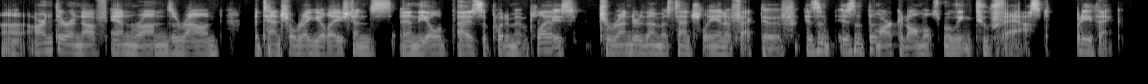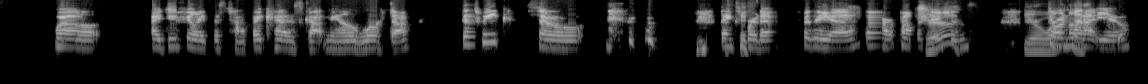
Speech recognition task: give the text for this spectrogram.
Uh, aren't there enough end runs around potential regulations and the old guys that put them in place to render them essentially ineffective? Isn't isn't the market almost moving too fast? What do you think? Well, I do feel like this topic has got me a little worked up this week. So thanks, Burda, for the uh, the heart palpitations. Sure. You're welcome. Throwing that at you.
